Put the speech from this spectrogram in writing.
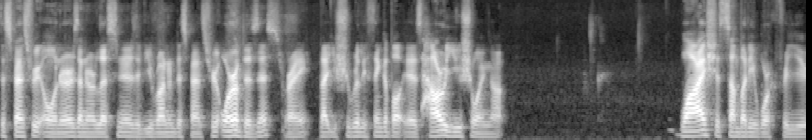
dispensary owners and our listeners, if you run a dispensary or a business, right, that you should really think about is how are you showing up? Why should somebody work for you?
